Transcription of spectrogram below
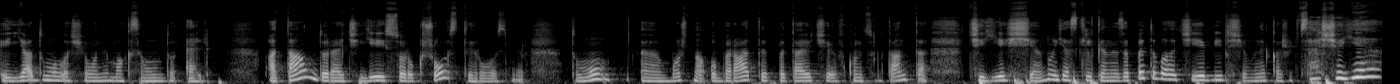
І я думала, що вони максимум до L. А там, до речі, є і 46 розмір, тому е, можна обирати, питаючи в консультанта, чи є ще. Ну, я скільки не запитувала, чи є більше, вони кажуть, все, що є,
